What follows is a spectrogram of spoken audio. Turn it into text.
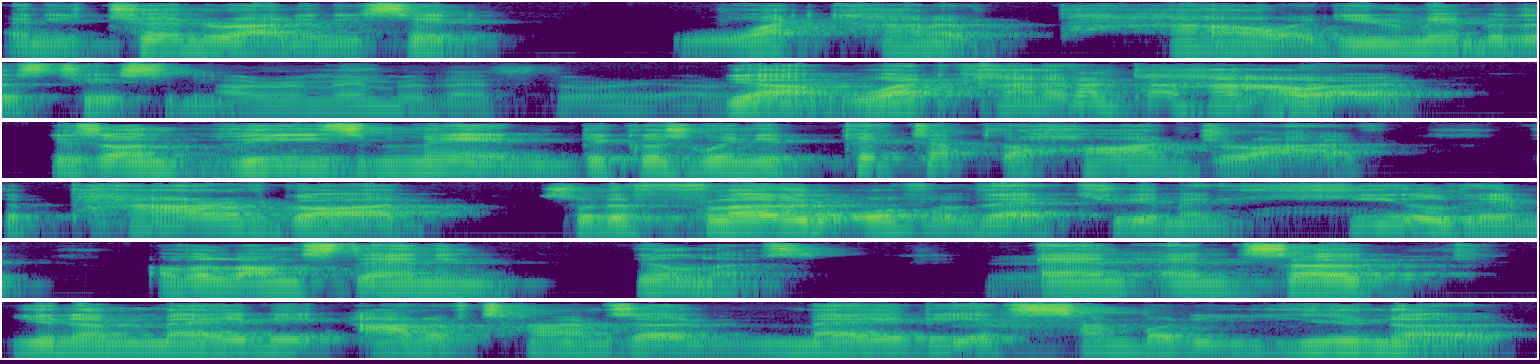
And he turned around and he said, What kind of power? Do you remember this testimony? I remember that story. Remember yeah, what kind of power is on these men? Because when he picked up the hard drive, the power of God sort of flowed off of that through him and healed him of a long-standing illness. Yeah. And and so you know maybe out of time zone, maybe it's somebody you know,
